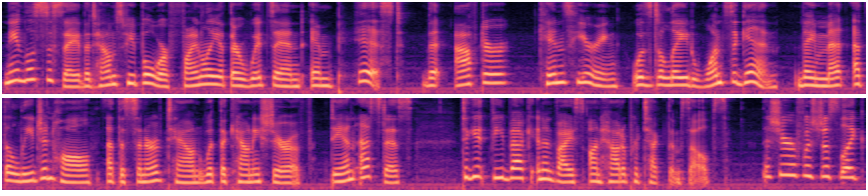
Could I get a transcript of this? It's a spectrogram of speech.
Needless to say, the townspeople were finally at their wits' end and pissed that after Ken's hearing was delayed once again, they met at the Legion Hall at the center of town with the county sheriff, Dan Estes, to get feedback and advice on how to protect themselves. The sheriff was just like,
